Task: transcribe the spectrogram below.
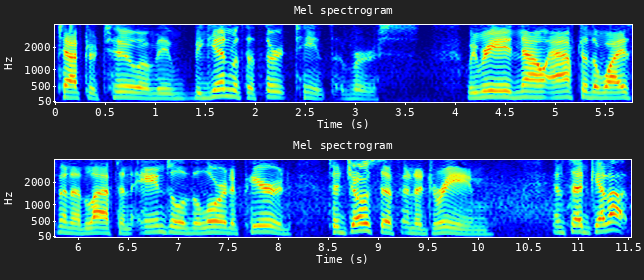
chapter 2, and we begin with the 13th verse. We read, Now after the wise men had left, an angel of the Lord appeared to Joseph in a dream and said, Get up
